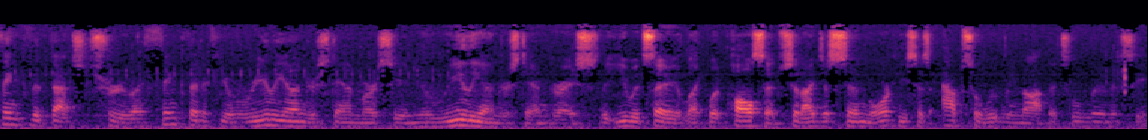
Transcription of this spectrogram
think that that's true. I think that if you really understand mercy and you really understand grace, that you would say, like what Paul said, should I just sin more? He says, absolutely not. It's lunacy.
